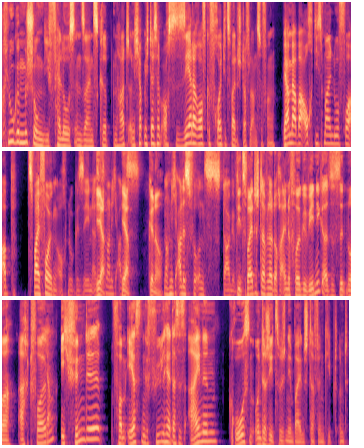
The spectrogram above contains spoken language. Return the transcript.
kluge Mischung, die Fellows in seinen Skripten hat. Und ich habe mich deshalb auch sehr darauf gefreut, die zweite Staffel anzufangen. Wir haben ja aber auch diesmal nur vorab zwei Folgen auch nur gesehen. Also Ja, ist noch nicht alles, Genau. noch nicht alles für uns da gewesen. Die zweite Staffel hat auch eine Folge weniger, also es sind nur acht Folgen. Ja. Ich finde vom ersten Gefühl her, dass es einen großen Unterschied zwischen den beiden Staffeln gibt. Und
